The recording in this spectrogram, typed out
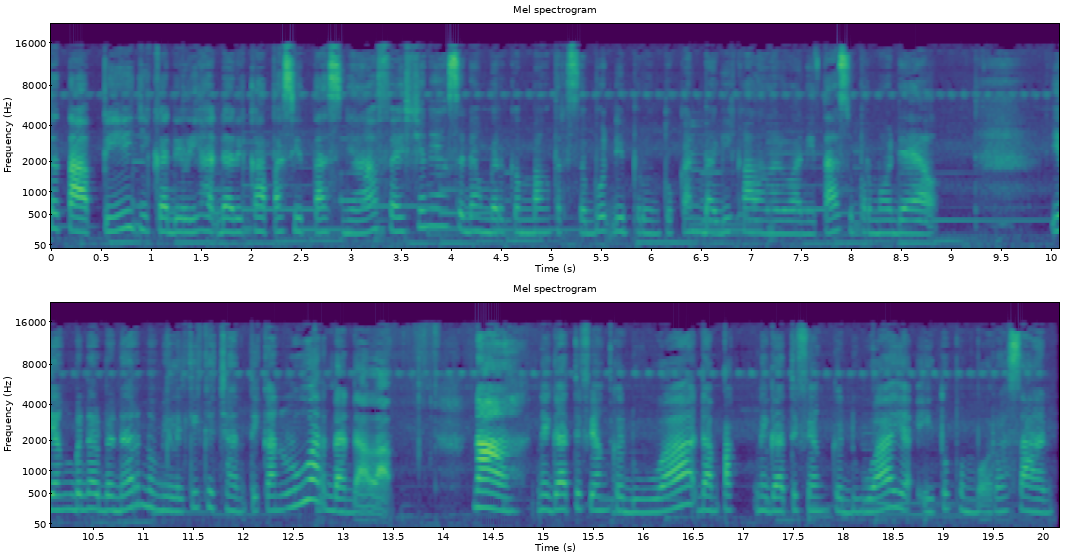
Tetapi jika dilihat dari kapasitasnya, fashion yang sedang berkembang tersebut diperuntukkan bagi kalangan wanita supermodel yang benar-benar memiliki kecantikan luar dan dalam. Nah, negatif yang kedua, dampak negatif yang kedua yaitu pemborosan.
